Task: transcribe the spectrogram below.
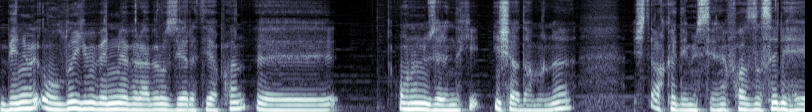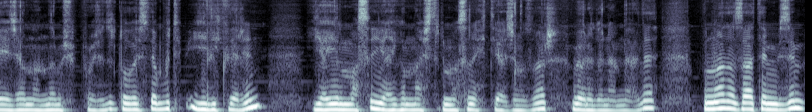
benim olduğu gibi benimle beraber o ziyareti yapan e, onun üzerindeki iş adamını işte akademisyeni fazlasıyla heyecanlandırmış bir projedir. Dolayısıyla bu tip iyiliklerin yayılması, yaygınlaştırılmasına ihtiyacımız var böyle dönemlerde. Bunlar da zaten bizim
